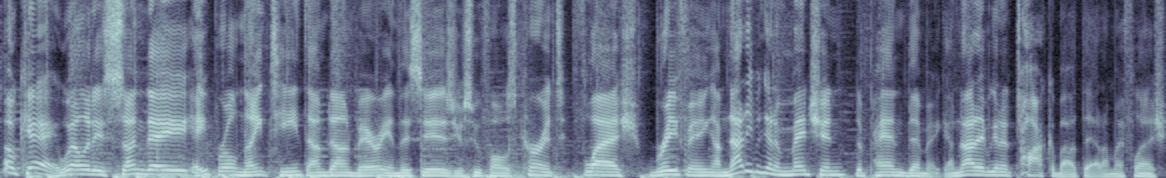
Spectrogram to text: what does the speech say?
Okay, well, it is Sunday, April 19th. I'm Don Barry, and this is your Sioux Falls Current Flash Briefing. I'm not even going to mention the pandemic. I'm not even going to talk about that on my Flash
